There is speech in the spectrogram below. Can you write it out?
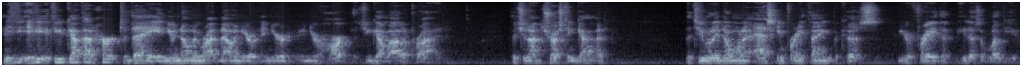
If you, if you if you got that hurt today, and you're knowing right now in your in your in your heart that you got a lot of pride, that you're not trusting God, that you really don't want to ask Him for anything because you're afraid that He doesn't love you.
